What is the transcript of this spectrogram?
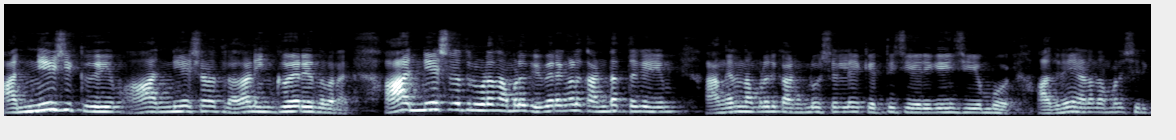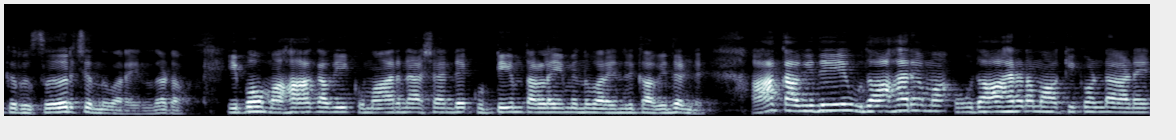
അന്വേഷിക്കുകയും ആ അന്വേഷണത്തിൽ അതാണ് ഇൻക്വയറി എന്ന് പറയുന്നത്. ആ അന്വേഷണത്തിലൂടെ നമ്മൾ വിവരങ്ങൾ കണ്ടെത്തുകയും അങ്ങനെ നമ്മളൊരു കൺക്ലൂഷനിലേക്ക് എത്തിച്ചേരുകയും ചെയ്യുമ്പോൾ അതിനെയാണ് നമ്മൾ ശരിക്കും റിസേർച്ച് എന്ന് പറയുന്നത് കേട്ടോ. ഇപ്പോൾ മഹാകവി കുമാരനാശാന്റെ കുട്ടിയും തള്ളയും എന്ന് പറയുന്ന ഒരു കവിത ഉണ്ട്. ആ കവിതയെ ഉദാഹരണമാ ഉദാഹരണമാക്കിക്കൊണ്ടാണ്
